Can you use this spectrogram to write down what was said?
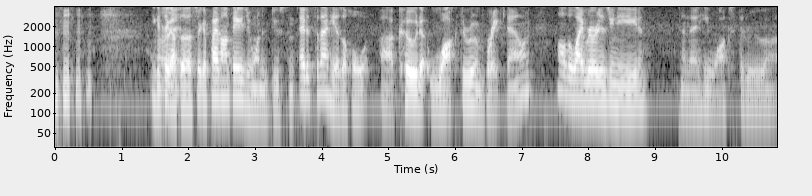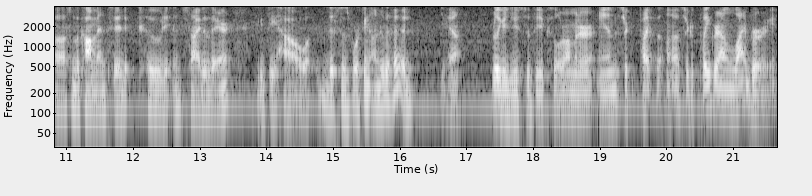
You can All check out the Circuit Python page. You want to do some edits to that. He has a whole uh, code walkthrough and breakdown, all the libraries you need, and then he walks through uh, some of the commented code inside of there. You can see how this is working under the hood. Yeah, really good use of the accelerometer and the Circuit Python uh, Circuit Playground library.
